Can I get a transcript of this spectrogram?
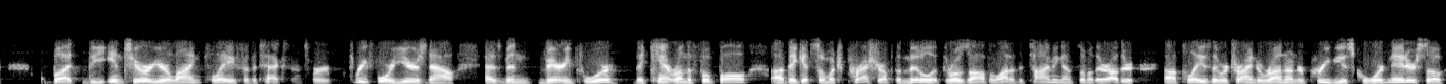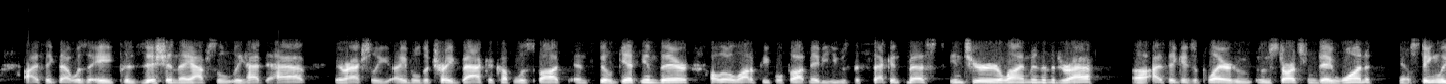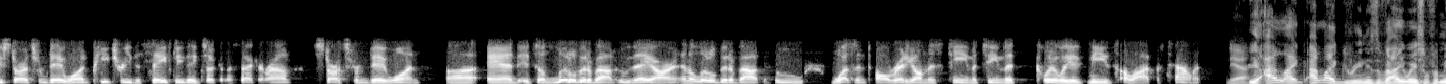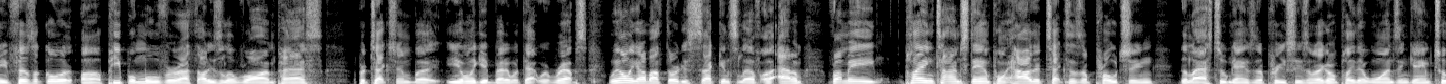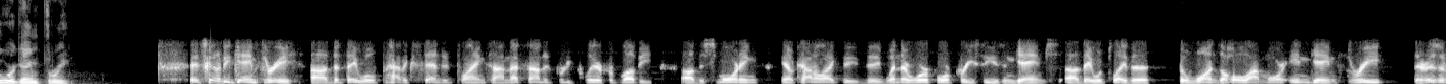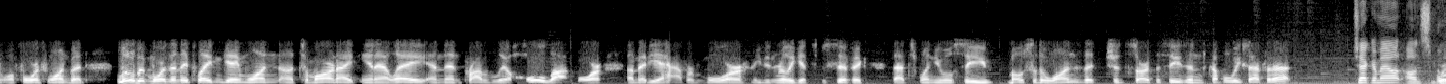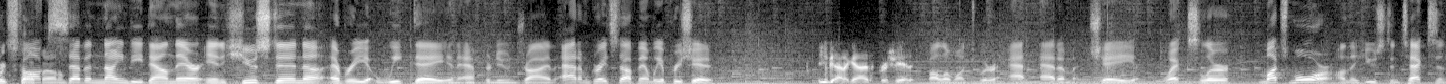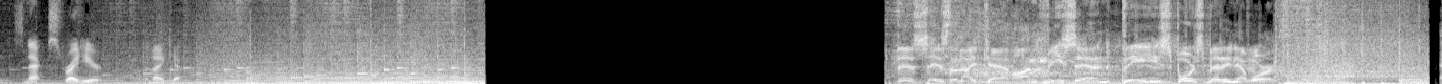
but the interior line play for the Texans for three, four years now has been very poor. They can't run the football. Uh, they get so much pressure up the middle, it throws off a lot of the timing on some of their other uh, plays they were trying to run under previous coordinators. So I think that was a position they absolutely had to have. They were actually able to trade back a couple of spots and still get him there. Although a lot of people thought maybe he was the second best interior lineman in the draft. Uh, I think he's a player who who starts from day one. You know, Stingley starts from day one. Pitre, the safety they took in the second round, starts from day one. Uh, and it's a little bit about who they are and a little bit about who wasn't already on this team, a team that clearly needs a lot of talent. Yeah, yeah, I like I like Green. His evaluation for me, physical, uh, people mover. I thought he's a little raw in pass protection, but you only get better with that with reps. We only got about thirty seconds left. Uh, Adam, from a playing time standpoint, how are the Texans approaching the last two games of the preseason? Are they going to play their ones in game two or game three? It's going to be game three uh, that they will have extended playing time. That sounded pretty clear from Lovie uh, this morning. You know, kind of like the, the when there were four preseason games, uh, they would play the the ones a whole lot more in game three. There isn't a fourth one, but a little bit more than they played in game one uh, tomorrow night in LA, and then probably a whole lot more, uh, maybe a half or more. He didn't really get specific. That's when you will see most of the ones that should start the season a couple weeks after that. Check them out on Sports stuff, Talk Adam. 790 down there in Houston uh, every weekday in afternoon drive. Adam, great stuff, man. We appreciate it. You got it, guys. Appreciate it. Follow him on Twitter at Adam J. Wexler. Much more on the Houston Texans next, right here on the Nightcap. This is the Nightcap on VSIN, the Sports Betting Network.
